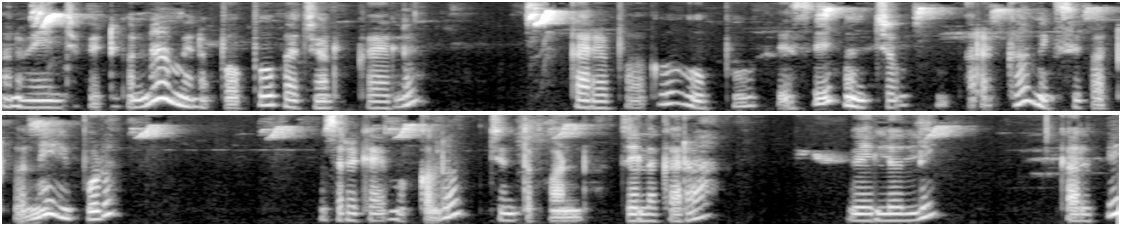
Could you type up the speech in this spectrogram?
మనం వేయించి పెట్టుకున్న మినపప్పు పచ్చిమిరపకాయలు కరివేపాకు ఉప్పు వేసి కొంచెం అరగ్గా మిక్సీ పట్టుకొని ఇప్పుడు ఉసిరికాయ ముక్కలు చింతపండు జీలకర్ర వెల్లుల్లి కలిపి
